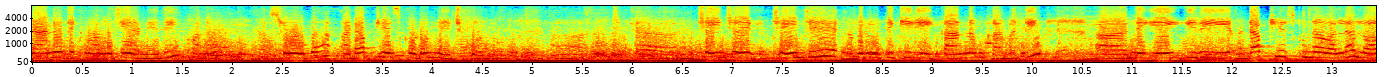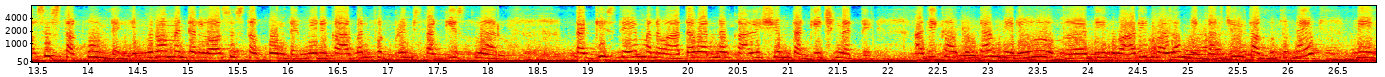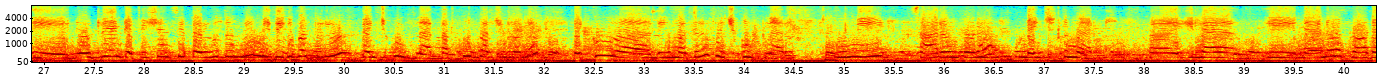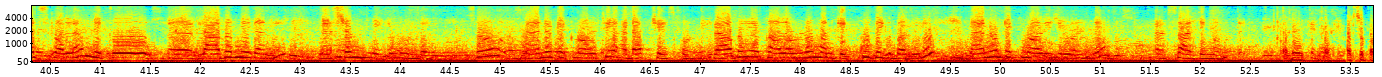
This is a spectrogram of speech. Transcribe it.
నానో టెక్నాలజీ అనేది మనం స్లోగా అడాప్ట్ చేసుకోవడం నేర్చుకోండి. చేంజ్ చేంజే అభివృద్ధికి కారణం కాబట్టి ఇది అడాప్ట్ చేసుకున్న వల్ల లాసెస్ తక్కువ ఉంటాయి. ఎన్విరాన్మెంటల్ లాసెస్ తక్కువ ఉంటాయి. మీరు కార్బన్ ఫుట్ ప్రింట్స్ తగ్గిస్తున్నారు. తగ్గిస్తే మన వాతావరణం కాలుష్యం తగ్గించినట్టే. అదే కాకుండా మీరు దీన్ని వాడిన వల్ల మీ ఖర్చులు తగ్గుతున్నాయి మీది న్యూట్రియంట్ ఎఫిషియన్సీ పెరుగుతుంది మీ దిగుబడులు పెంచుకుంటున్నారు తక్కువ ఖర్చులోనే ఎక్కువ దిగుమతులు తెచ్చుకుంటున్నారు. భూమి సారం కూడా పెంచుతున్నారు. ఇలా ఈ నానో ప్రోడక్ట్స్ వల్ల మీకు లాభమే కానీ నష్టం ఏమి ఉండదు. సో నానో టెక్నాలజీ అడాప్ట్ చేసుకోండి. రాబోయే కాలంలో మనకి ఎక్కువ దిగుబడులు నానో టెక్నాలజీ వల్లనే సాధ్యమవుతాయి.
